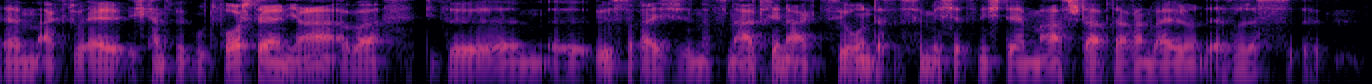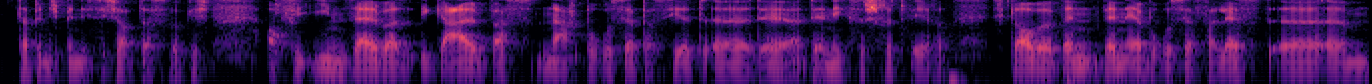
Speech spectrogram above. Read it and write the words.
Ähm, aktuell, ich kann es mir gut vorstellen, ja, aber diese ähm, äh, österreichische Nationaltraineraktion, das ist für mich jetzt nicht der Maßstab daran, weil also das äh, da bin ich mir nicht sicher, ob das wirklich auch für ihn selber, egal was nach Borussia passiert, äh, der, der nächste Schritt wäre. Ich glaube, wenn, wenn er Borussia verlässt, äh, ähm,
